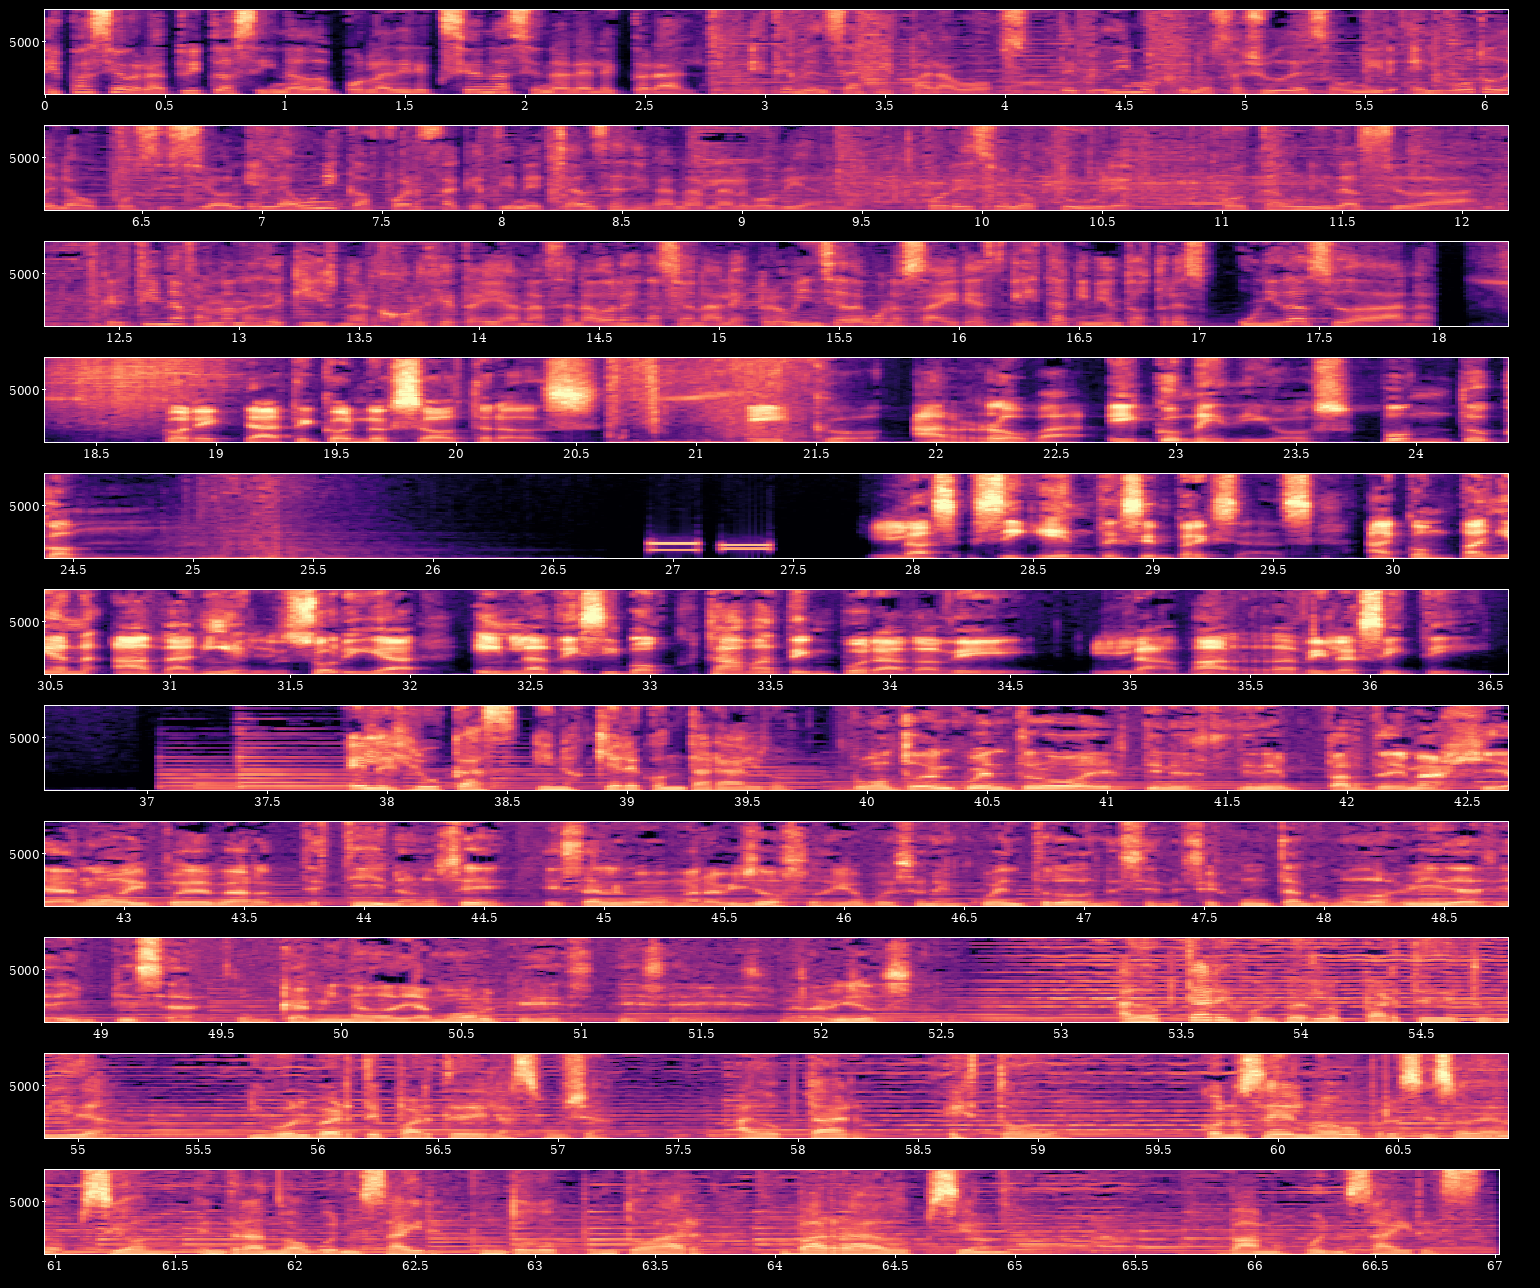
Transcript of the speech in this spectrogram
Espacio gratuito asignado por la Dirección Nacional Electoral. Este mensaje es para vos. Te pedimos que nos ayudes a unir el voto de la oposición en la única fuerza que tiene chances de ganarle al gobierno. Por eso en octubre, vota Unidad Ciudadana. Cristina Fernández de Kirchner, Jorge Tayana, Senadores Nacionales, Provincia de Buenos Aires, lista 503, Unidad Ciudadana. Conectate con nosotros. Eco arroba ecomedios.com Las siguientes empresas acompañan a Daniel Soria en la decimoctava temporada de La Barra de la City. Él es Lucas y nos quiere contar algo. Como todo encuentro eh, tiene, tiene parte de magia, ¿no? Y puede haber destino, no sé. Es algo maravilloso, digo, porque es un encuentro donde se, se juntan como dos vidas y ahí empieza un camino de amor que es, es- es maravilloso, ¿no? Adoptar es volverlo parte de tu vida y volverte parte de la suya. Adoptar es todo. Conoce el nuevo proceso de adopción entrando a buenosaires.gov.ar barra adopción. Vamos, Buenos Aires.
